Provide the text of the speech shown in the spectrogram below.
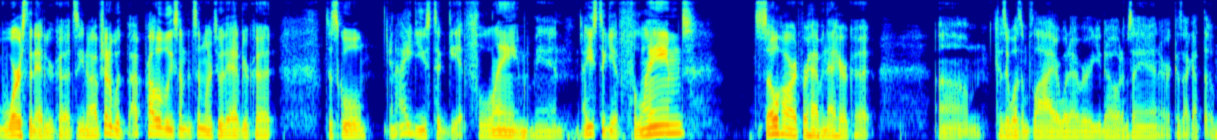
worse than Edgar cuts. You know, I've shown up with I've probably something similar to the Edgar cut to school, and I used to get flamed, man. I used to get flamed so hard for having that haircut um because it wasn't fly or whatever you know what i'm saying or because i got the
